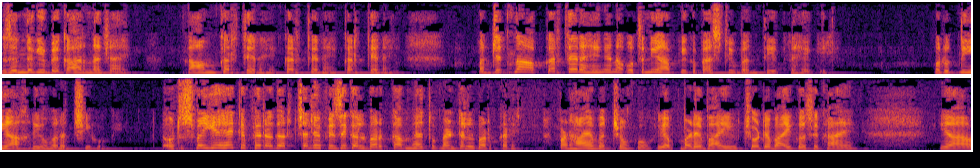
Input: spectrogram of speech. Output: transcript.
زندگی بےکار نہ جائے۔ کام کرتے رہے کرتے رہے کرتے رہے اور جتنا آپ کرتے رہیں گے نا، اتنی آپ کی کیپیسٹی بنتی رہے گی۔ اور اتنی ہی آخری عمر اچھی ہوگی۔ اور اس میں یہ ہے کہ پھر اگر چلے فزیکل ورک کم ہے تو مینٹل ورک کرے پڑھائے بچوں کو یا بڑے بھائی، چھوٹے بھائی کو سکھائے یا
